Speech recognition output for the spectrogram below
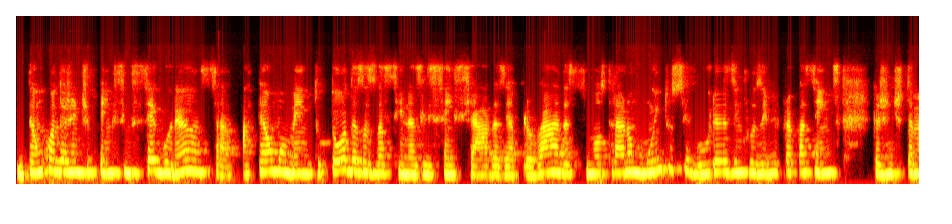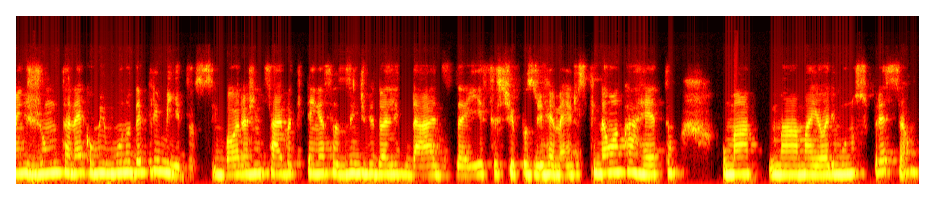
Então, quando a gente pensa em segurança, até o momento, todas as vacinas licenciadas e aprovadas se mostraram muito seguras, inclusive para pacientes que a gente também junta, né, como imunodeprimidos, embora a gente saiba que tem essas individualidades aí, esses tipos de remédios que não acarretam uma, uma maior imunossupressão.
